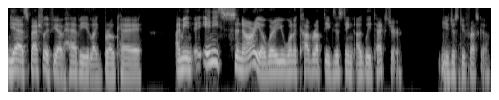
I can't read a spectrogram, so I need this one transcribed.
Yeah, especially if you have heavy like brocade. I mean, any scenario where you want to cover up the existing ugly texture, you just do fresco.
